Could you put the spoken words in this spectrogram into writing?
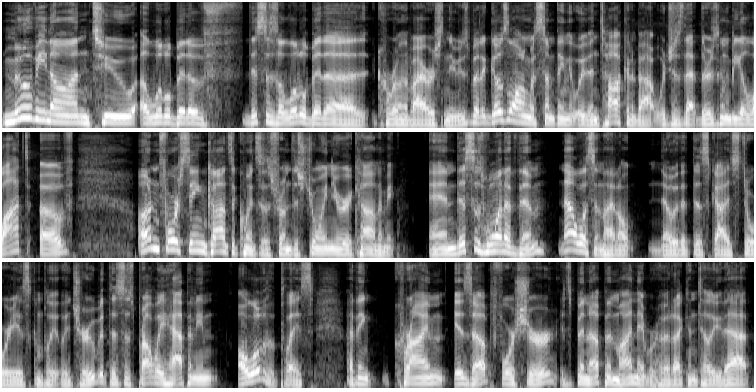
moving on to a little bit of this is a little bit of coronavirus news but it goes along with something that we've been talking about which is that there's going to be a lot of unforeseen consequences from destroying your economy. And this is one of them. Now, listen, I don't know that this guy's story is completely true, but this is probably happening all over the place. I think crime is up for sure. It's been up in my neighborhood. I can tell you that,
